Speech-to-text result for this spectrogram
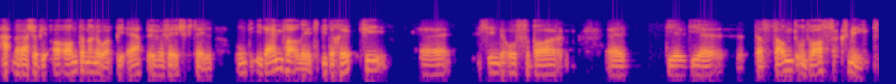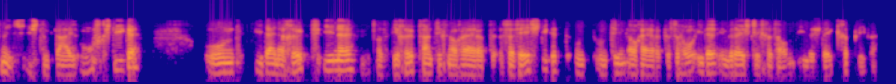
hat man auch schon bei anderen Orten, bei Erdbeben festgestellt. Und in dem Fall jetzt bei den Köpfen äh, sind offenbar äh, die, die, das Sand- und Wassergemisch ist zum Teil aufgestiegen und in diesen Köpfen, also die Köpfe haben sich nachher verfestigt und, und sind nachher so in der, im restlichen Sand in der stecken geblieben.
